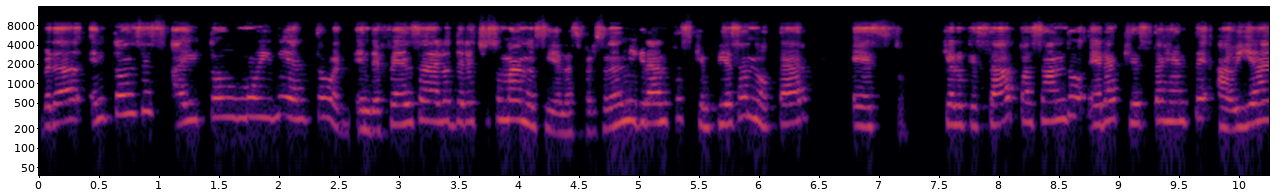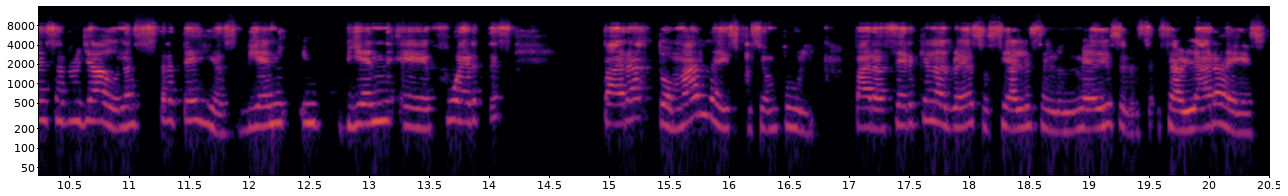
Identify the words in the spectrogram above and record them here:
¿verdad? Entonces hay todo un movimiento en defensa de los derechos humanos y de las personas migrantes que empieza a notar esto, que lo que estaba pasando era que esta gente había desarrollado unas estrategias bien, bien eh, fuertes para tomar la discusión pública, para hacer que en las redes sociales, en los medios, se, se hablara de eso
